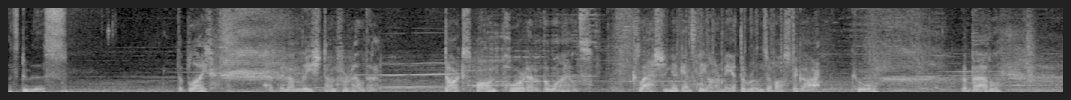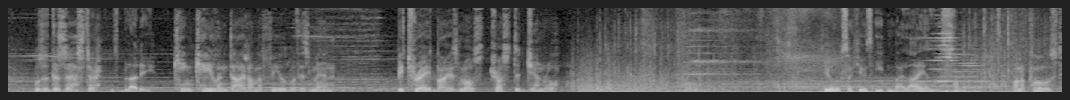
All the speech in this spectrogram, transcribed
Let's do this. The Blight had been unleashed on Ferelden. Darkspawn poured out of the wilds, clashing against the army at the ruins of Ostagar. Cool. The battle was a disaster. It's bloody. King Cailan died on the field with his men, betrayed by his most trusted general. He looks like he was eaten by lions. Unopposed,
